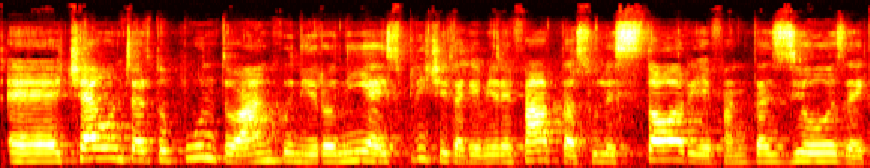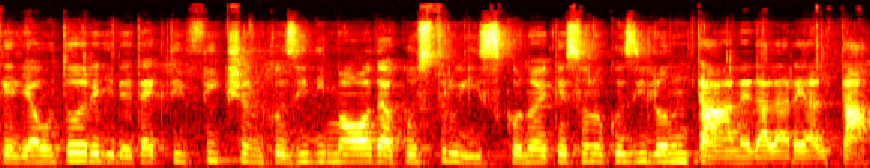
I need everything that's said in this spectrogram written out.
Eh, c'è a un certo punto anche un'ironia esplicita che viene fatta sulle storie fantasiose che gli autori di detective fiction così di moda costruiscono e che sono così lontane dalla realtà.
